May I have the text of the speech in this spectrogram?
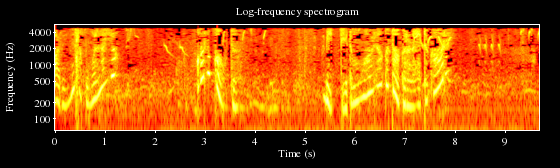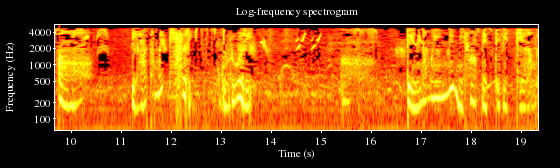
අර ඉන්නේ සතුමල් අයියා. අර කවුද? බිත්තියට මොහාවලා කතා කරන හැට කාරේ. ආ, එයා තමයි තිසරි. ගුරුවරි. ආ, දෙන්නම ඉන්නේ මෙහා පැත්තේ බිත්තිය ළඟ.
